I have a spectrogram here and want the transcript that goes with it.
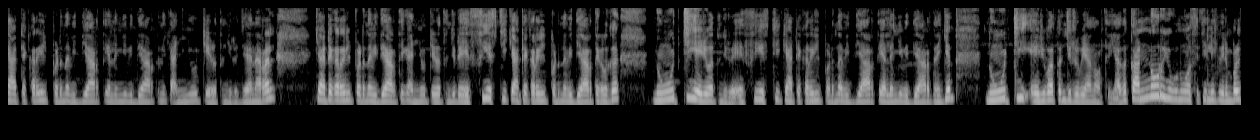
കാറ്റഗറിയിൽ പെടുന്ന വിദ്യാർത്ഥി അല്ലെങ്കിൽ വിദ്യാർത്ഥിനിക്ക് അഞ്ഞൂറ്റി എഴുപത്തഞ്ച് രൂപ. ജനറൽ കാറ്റഗറിയിൽ പെടുന്ന വിദ്യാർത്ഥിക്ക് അഞ്ഞൂറ്റി എഴുപത്തഞ്ച് രൂപ. എസ് സി എസ് ടി കാറ്റഗറിയിൽ പെടുന്ന വിദ്യാർത്ഥികൾക്ക് നൂറ്റി എഴുപത്തഞ്ച് രൂപ എസ് സി എസ് ടി കാറ്റഗറിയിൽ പെടുന്ന വിദ്യാർത്ഥി അല്ലെങ്കിൽ വിദ്യാർത്ഥിനിക്ക് നൂറ്റി എഴുപത്തഞ്ച് രൂപയാണ് ഓർത്തിരിക്കുക. അത് കണ്ണൂർ യൂണിവേഴ്സിറ്റിയിലേക്ക് വരുമ്പോൾ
